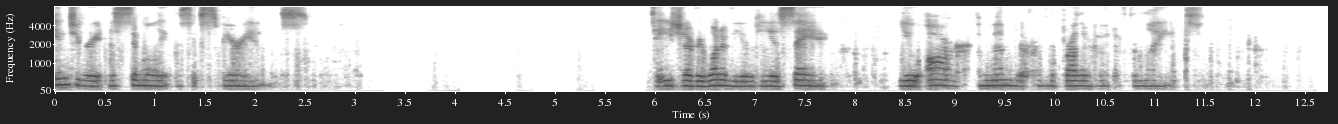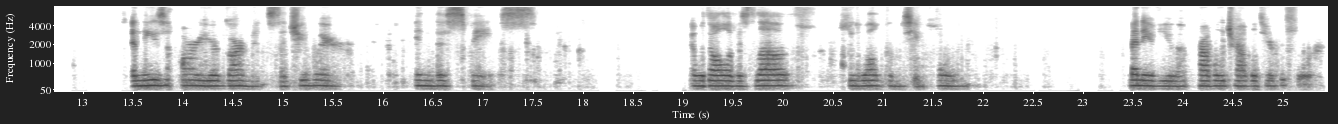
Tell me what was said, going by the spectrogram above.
integrate and assimilate this experience to each and every one of you, he is saying, You are a member of the Brotherhood of the Light. And these are your garments that you wear in this space. And with all of his love, he welcomes you home. Many of you have probably traveled here before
